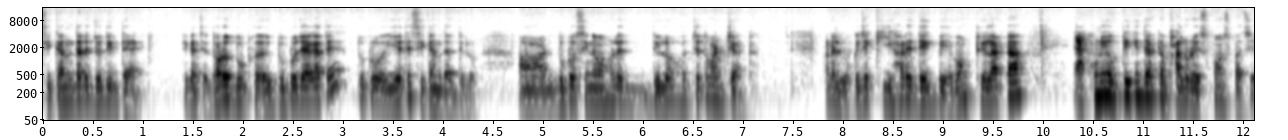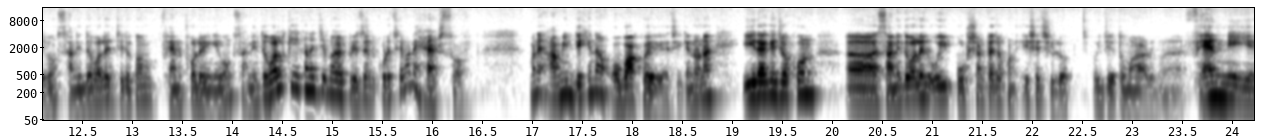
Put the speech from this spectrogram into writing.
সিকান্দার যদি দেয়, ঠিক আছে? ধরো দুটো দুটো জায়গাতে দুটো ইয়েতে সিকান্দার দিল। আর দুটো সিনেমা হলে দিল হচ্ছে তোমার জ্যাট। মানে লোকে যে কী হারে দেখবে এবং ট্রেলারটা এখনই অবধি কিন্তু একটা ভালো রেসপন্স পাচ্ছে। এবং সানি দেওয়ালের যেরকম ফ্যান ফলোয়িং এবং সানি দেওয়ালকে এখানে যেভাবে প্রেজেন্ট করেছে মানে হ্যাটস অফ মানে আমি দেখে না অবাক হয়ে গেছি। কেননা এর আগে যখন সানি দেওয়ালের ওই পোর্শনটা যখন এসেছিল, ওই যে তোমার ফ্যান নেই ইয়ে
